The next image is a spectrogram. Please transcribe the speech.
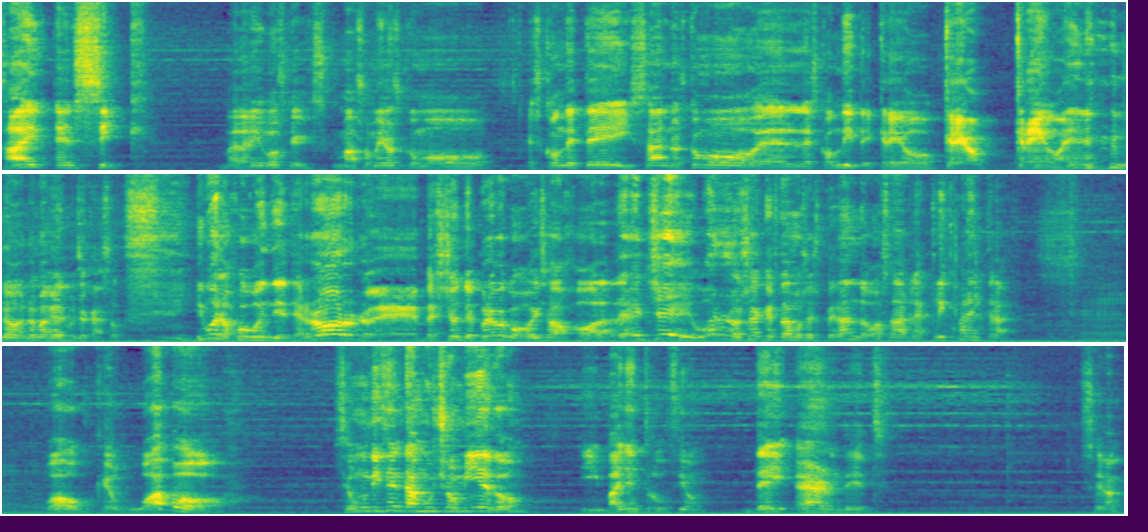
Hide and Seek Vale amigos, que es más o menos como escóndete y sal, no es como el escondite, creo, creo, creo, ¿eh? No, no me hagáis mucho caso. Y bueno, juego indie de terror, eh, versión de prueba, como veis abajo a la derecha. Y bueno, no sé qué estamos esperando, vamos a darle a clic para entrar. ¡Wow! ¡Qué guapo! Según dicen da mucho miedo Y vaya introducción They earned it. ¿Se lo han,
